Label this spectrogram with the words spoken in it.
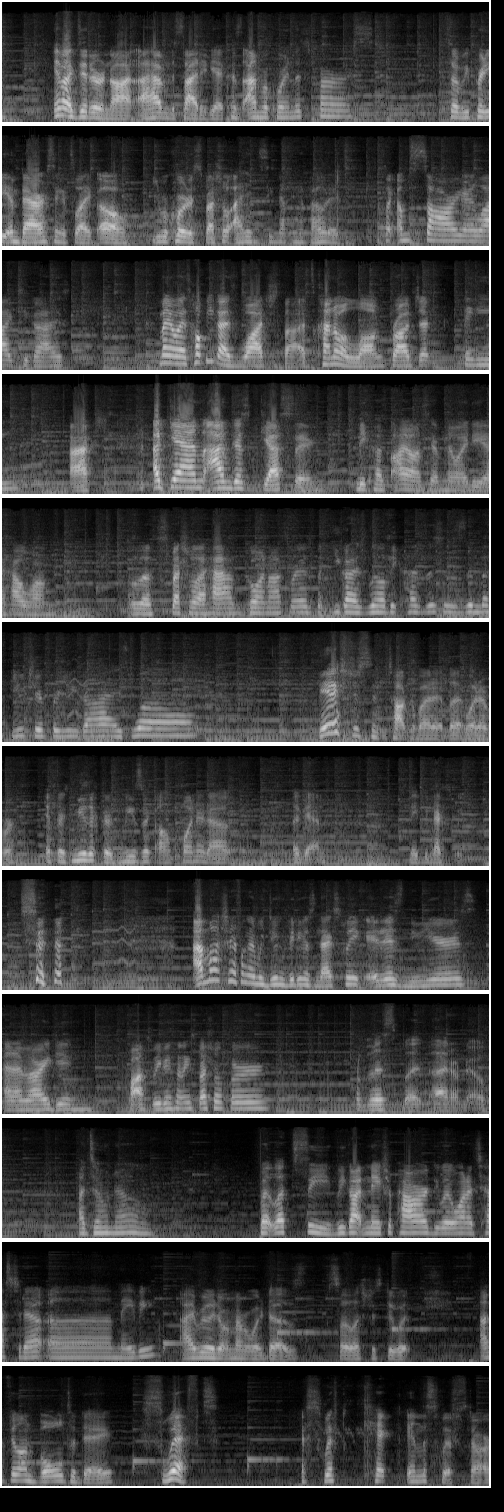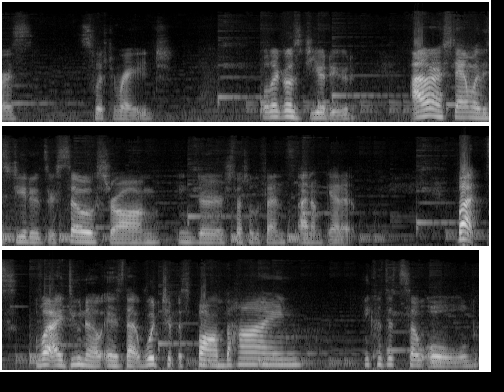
If I did it or not, I haven't decided yet because I'm recording this first. So it'd be pretty embarrassing. It's like, oh, you recorded a special? I didn't see nothing about it. It's like, I'm sorry, I lied to you guys. But anyways, hope you guys watched that. It's kind of a long project thingy. Actually, again, I'm just guessing because I honestly have no idea how long the special I have going on for is, but you guys will because this is in the future for you guys. What? Maybe I just didn't talk about it, but whatever. If there's music, there's music. I'll point it out again. Maybe next week. I'm not sure if I'm going to be doing videos next week. It is New Year's, and I'm already doing possibly doing something special for this, but I don't know. I don't know. But let's see. We got nature power. Do I want to test it out? Uh, maybe? I really don't remember what it does. So let's just do it. I'm feeling bold today. Swift! A swift kick in the swift stars. Swift rage. Well, there goes Geodude. I don't understand why these Geodudes are so strong in their special defense. I don't get it. But what I do know is that Woodchip is falling behind because it's so old.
